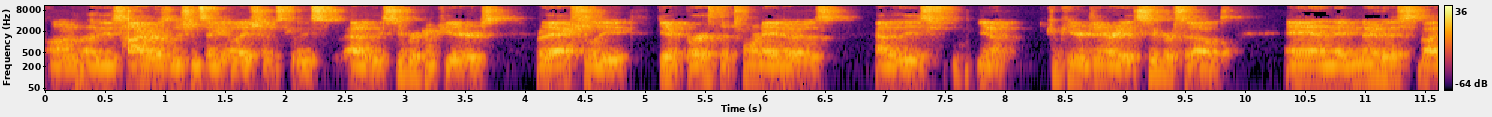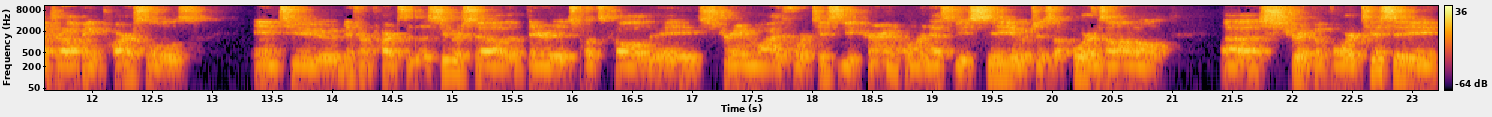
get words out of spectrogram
on uh, these high resolution simulations for these out of these supercomputers, where they actually give birth to tornadoes out of these, you know, computer generated supercells. And they've noticed by dropping parcels into different parts of the supercell that there is what's called a streamwise vorticity current, or an SVC, which is a horizontal uh, strip of vorticity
